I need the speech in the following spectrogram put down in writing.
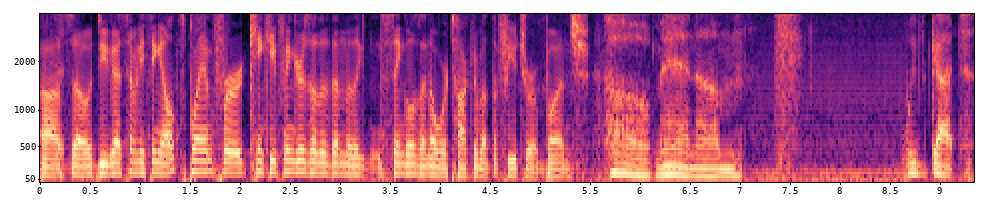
Uh, so, do you guys have anything else planned for Kinky Fingers other than the singles? I know we're talking about the future a bunch. Oh man, um, we've got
